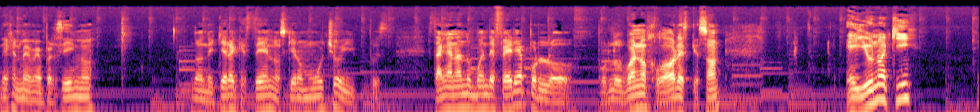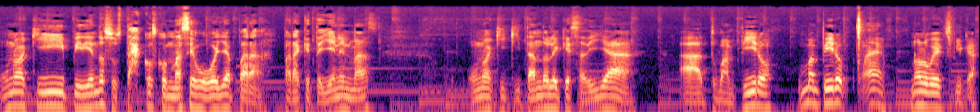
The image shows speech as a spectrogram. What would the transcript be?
déjenme me persigno, donde quiera que estén, los quiero mucho y pues están ganando un buen de feria por, lo, por los buenos jugadores que son. Y uno aquí, uno aquí pidiendo sus tacos con más cebolla para, para que te llenen más. Uno aquí quitándole quesadilla a tu vampiro. Un vampiro, eh, no lo voy a explicar.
